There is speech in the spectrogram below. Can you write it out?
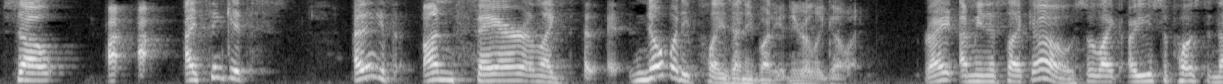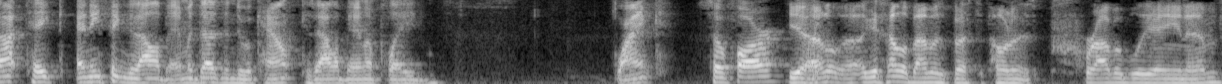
So I, I, I think it's I think it's unfair and like uh, nobody plays anybody in the early going, right? I mean, it's like oh, so like, are you supposed to not take anything that Alabama does into account because Alabama played blank so far? Yeah, I, don't, I guess Alabama's best opponent is probably A&M.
